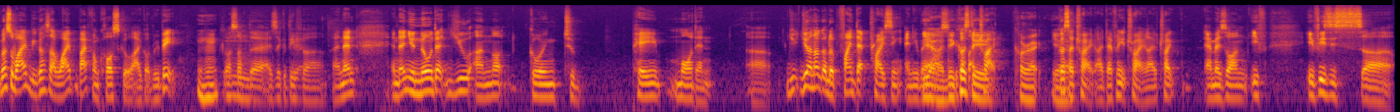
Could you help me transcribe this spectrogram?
because why? Because I why buy from Costco, I got rebate Mm-hmm. because of the executive, Yeah. uh, and then and then you know that you are not going to pay more than. Uh, you, you're not going to find that pricing anywhere yeah, else because, because, they I tried. correct. Yeah. Because I tried, I definitely tried. I tried Amazon. If if it is uh,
